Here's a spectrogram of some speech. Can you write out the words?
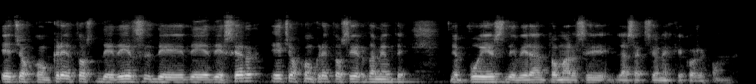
hechos concretos, de, ser hechos concretos ciertamente, pues deberán tomarse las acciones que correspondan.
